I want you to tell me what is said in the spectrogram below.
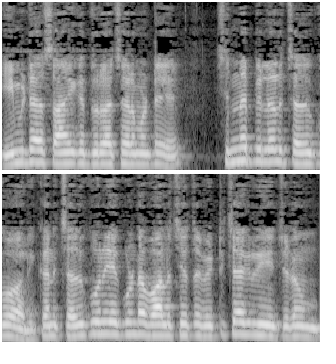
ఏమిటా సాంఘిక దురాచారం అంటే? చిన్న పిల్లలు చదువుకోవాలి కానీ చదువుకోనియకుండా వాళ్ళ చేత వెట్టి చాకరీ చేయించడం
